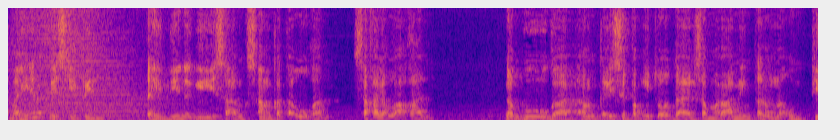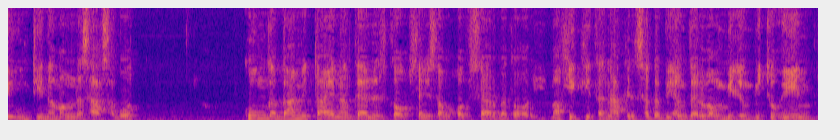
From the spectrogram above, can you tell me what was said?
Mahirap isipin na hindi nag-iisa ang sangkatauhan sa kalawakan. Nag-uugat ang kaisipang ito dahil sa maraming tanong na unti-unti namang nasasagot. Kung gagamit tayo ng telescope sa isang observatory, makikita natin sa gabi ang dalawang milyong bituin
